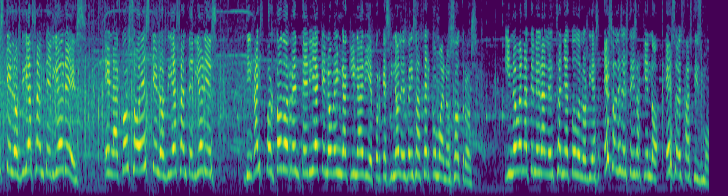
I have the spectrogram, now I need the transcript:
es que los días anteriores, el acoso es que los días anteriores digáis por todo rentería que no venga aquí nadie, porque si no les vais a hacer como a nosotros. Y no van a tener a Lerchaña todos los días. Eso les estáis haciendo, eso es fascismo.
